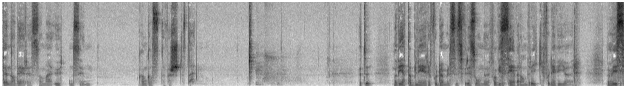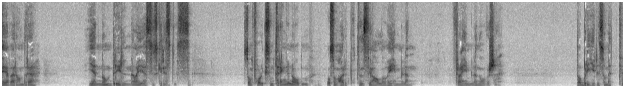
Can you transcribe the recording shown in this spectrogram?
Den av dere som er uten synd, kan kaste første stein. Vet du, Når vi etablerer fordømmelsesfri sone, for vi ser hverandre ikke for det vi gjør, men vi ser hverandre gjennom brillene av Jesus Kristus. Som folk som trenger nåden, og som har et potensial over himmelen, fra himmelen over seg. Da blir det som et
